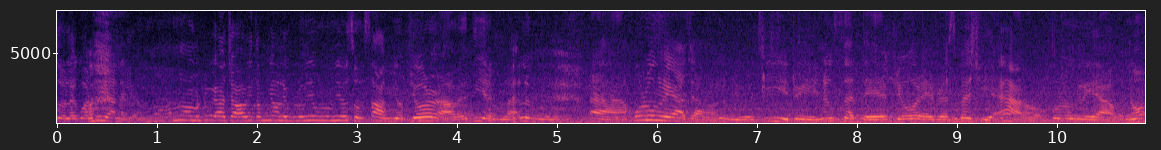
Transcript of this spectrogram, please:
ဆိုလဲကွာတွေ့ရတယ်လေအမမ တွေ့ရကြပြီတမညောင်းလေးဘလိုမျိုးဘလိုမျိုးဆိုစပြီးတော့ပြောရတာပဲသိရမလားအဲ့လိုမျိုးလေအာဟိုးလုံးကလေးကကြာတော့အဲ့လိုမျိုးကြီးရတွေ့ရင်နှုတ်ဆက်တယ်ပြောတယ် respect ရှိရအဲ့ဟာတော့ဟိုးလုံးကလေးကနော်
